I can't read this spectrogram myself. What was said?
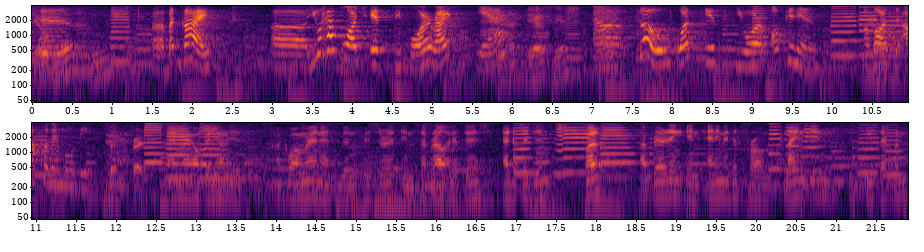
And, uh, but guys, uh, you have watched it before, right? Yes. Yes, yes. Uh, so, what is your opinion about the Aquaman movie? First. And my opinion is Aquaman has been featured in several adaptations. First, appearing in animated from 1967,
